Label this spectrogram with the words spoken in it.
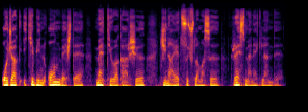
Ocak 2015'te Matthew'a karşı cinayet suçlaması resmen eklendi.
